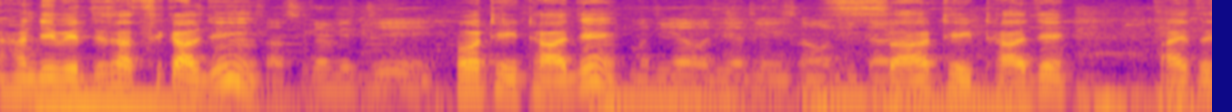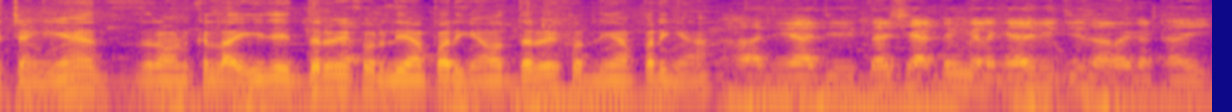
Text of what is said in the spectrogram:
ਹਾਂਜੀ ਵੀਰ ਜੀ ਸਤਿ ਸ਼੍ਰੀ ਅਕਾਲ ਜੀ। ਸਤਿ ਸ਼੍ਰੀ ਅਕਾਲ ਵੀਰ ਜੀ। ਹੋਰ ਠੀਕ ਠਾਕ ਜੀ? ਵਧੀਆ ਵਧੀਆ ਤੁਸੀਂ ਸੁਣਾਓ ਠੀਕ ਠਾਕ ਸਾਰ ਠੀਕ ਠਾਕ ਜੀ। ਅੱਜ ਤੇ ਚੰਗੀਆਂ ਰੌਣਕ ਲਾਈ ਜੇ ਇੱਧਰ ਵੀ ਖੁਰਲੀਆਂ ਭਰੀਆਂ ਉੱਧਰ ਵੀ ਖੁਰਲੀਆਂ ਭਰੀਆਂ। ਹਾਂਜੀ ਹਾਂਜੀ ਇਦਾਂ ਸ਼ੈੱਡ ਮਿਲ ਗਿਆ ਵੀਰ ਜੀ ਸਾਰਾ ਇਕੱਠਾ ਹੀ।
